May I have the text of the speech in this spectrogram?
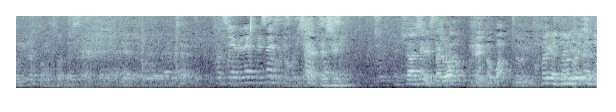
Policarpo non so se è presente. consigliere lei è presente? Presente, sì. Ciao, sera, sta qua, dove mi Poi che te lo questo di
